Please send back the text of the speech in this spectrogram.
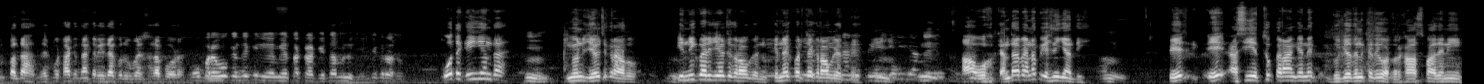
ਪਤਾ ਦੱਸਦੇ ਕੋਠਾ ਕਿਦਾਂ ਕਰੀਦਾ ਗੁਰੂ ਗ੍ਰੰਥ ਸਾਹਿਬ ਦਾ ਬੋਰਡ। ਉਹ ਪਰ ਉਹ ਕਹਿੰਦੇ ਕਿ ਜਿਵੇਂ ਮੈਂ ਧੱਕਾ ਕੀਤਾ ਮੈਨੂੰ ਜੇਲ੍ਹ ਚ ਕਰਾ ਦਿਓ। ਉਹ ਤੇ ਕਹੀ ਜਾਂਦਾ। ਹੂੰ। ਮੈਨੂੰ ਜੇਲ੍ਹ ਚ ਕਰਾ ਦਿਓ। ਕਿੰਨੀ ਵਾਰੀ ਜੇਲ੍ਹ ਚ ਕਰਾਓਗੇ ਇਹਨੂੰ? ਕਿੰਨੇ ਪਰਚੇ ਕਰਾਓਗੇ ਇੱਥੇ? ਆ? ਉਹ ਕਹਿੰਦਾ ਪਿਆ ਨਾ ਪੇਸ਼ ਨਹੀਂ ਜਾਂਦੀ। ਹੂੰ। ਇਹ ਇਹ ਅਸੀਂ ਇੱਥੋਂ ਕਰਾਂਗੇ ਨੇ ਦੂਜੇ ਦਿਨ ਕਿਤੇ ਹੋਰ ਦਰਖਾਸਤ ਪਾ ਦੇਣੀ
